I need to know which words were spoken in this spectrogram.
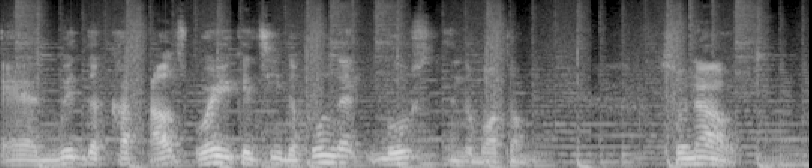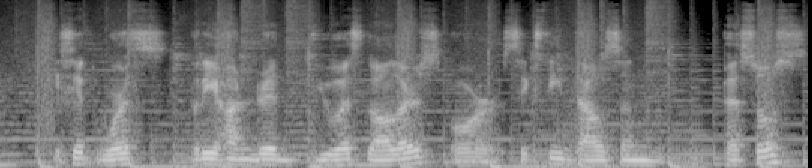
and with the cutouts where you can see the full leg boost in the bottom. So now, is it worth 300 US dollars or 16,000 pesos?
